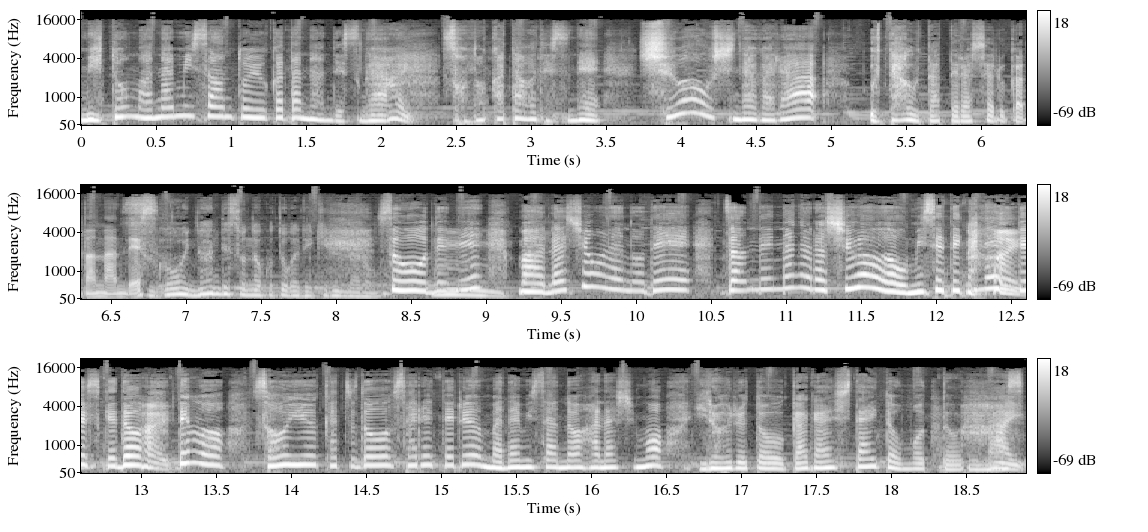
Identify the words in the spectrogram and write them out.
水戸まなみさんという方なんですが、はい。その方はですね手話をしながら歌を歌ってらっしゃる方なんです。す。ごい。なんでそんなことができるんだろう。そうでね、うん。まあラジオなので残念ながら手話はお見せできないんですけど、はい。はい。でもそういう活動をされてるまなみさんのお話もいろいろとお伺いしたいと思っております。はい。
